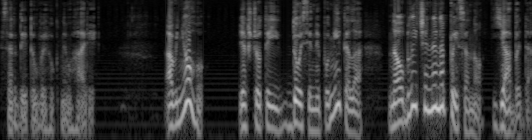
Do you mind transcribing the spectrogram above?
сердито вигукнув Гаррі. А в нього, якщо ти й досі не помітила, на обличчі не написано ябеда.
